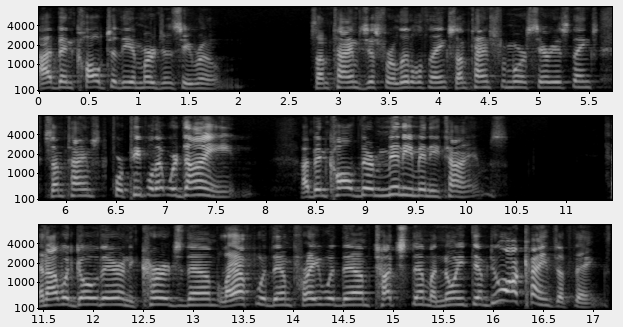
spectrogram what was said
I've been called to the emergency room. Sometimes just for little things, sometimes for more serious things, sometimes for people that were dying. I've been called there many, many times. And I would go there and encourage them, laugh with them, pray with them, touch them, anoint them, do all kinds of things.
